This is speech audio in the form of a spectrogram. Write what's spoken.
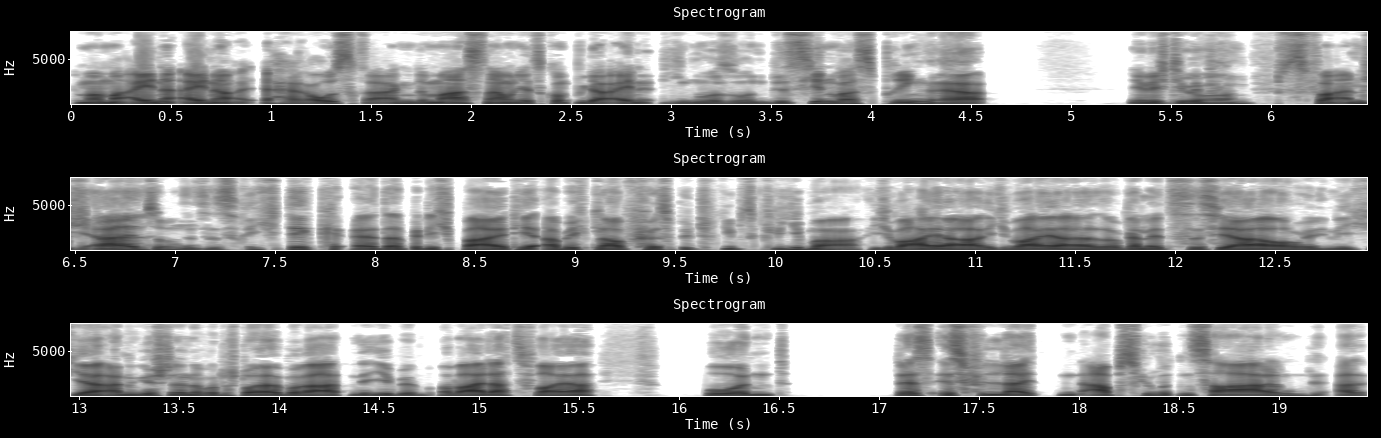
immer mal eine, eine herausragende Maßnahme und jetzt kommt wieder eine, die nur so ein bisschen was bringt. Ja nämlich die ja. Betriebsveranstaltung. Ja, das ist richtig, äh, da bin ich bei dir, aber ich glaube fürs Betriebsklima. Ich war ja, ich war ja sogar letztes Jahr, auch wenn ich hier angestellt oder Steuerberaten, eben bei Weihnachtsfeier. Und das ist vielleicht in absoluten Zahlen, also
